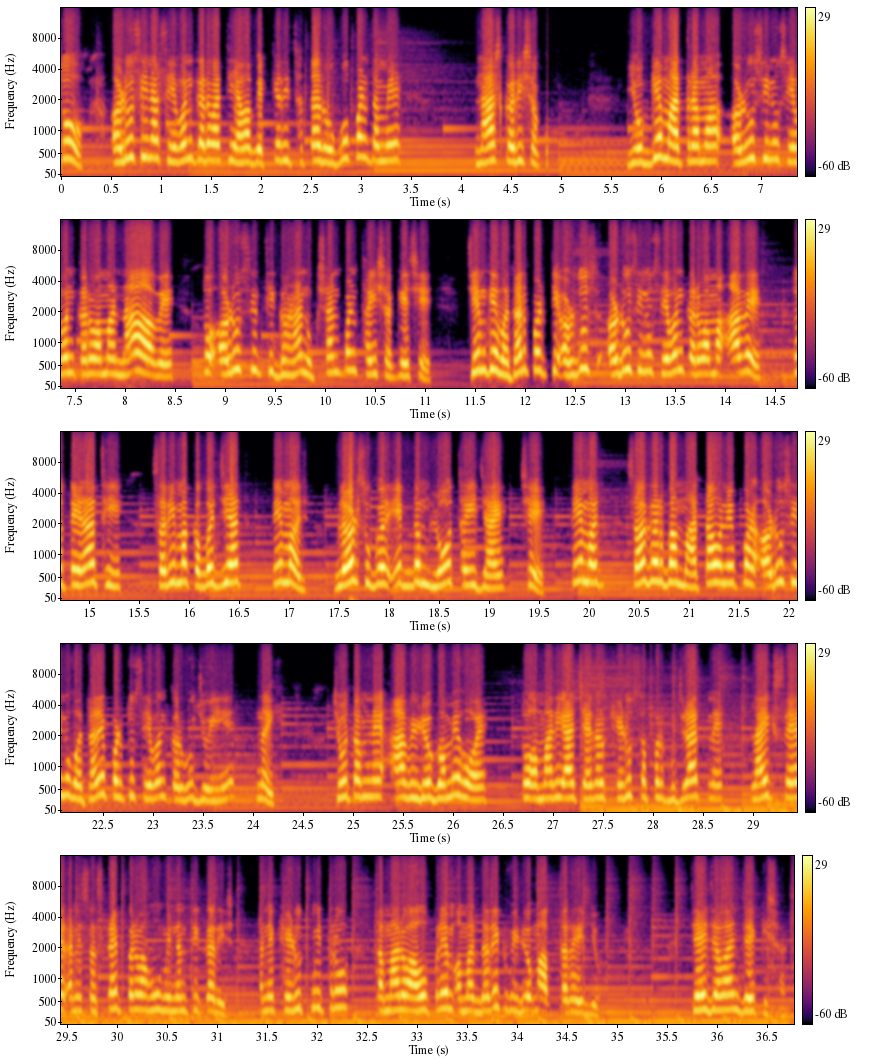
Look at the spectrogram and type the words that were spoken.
તો અળુસીના સેવન કરવાથી આવા બેક્ટેરિયા થતા રોગો પણ તમે નાશ કરી શકો. યોગ્ય માત્રામાં અળુસીનું સેવન કરવામાં ના આવે તો અળુસીથી ઘણા નુકસાન પણ થઈ શકે છે. જેમ કે વધારે પડતી અડુસ અળુસીનું સેવન કરવામાં આવે તો તેનાથી શરીરમાં કબજિયાત તેમજ બ્લડ સુગર એકદમ લો થઈ જાય છે. તેમજ સગર્ભા માતાઓને પણ અળુસીનું વધારે પડતું સેવન કરવું જોઈએ નહીં. જો તમને આ વીડિયો ગમે હોય, તો અમારી આ ચેનલ ખેડૂત સફર ગુજરાતને લાઇક શેર અને સબસ્ક્રાઇબ કરવા હું વિનંતી કરીશ. અને ખેડૂત મિત્રો, તમારો આવો પ્રેમ અમારા દરેક વિડીયોમાં આપતા રહેજો. જય જવાન, જય કિસાન.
